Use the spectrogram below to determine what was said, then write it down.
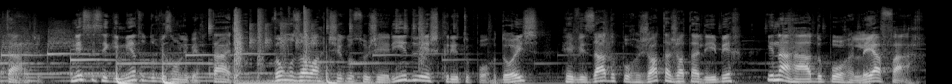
tarde. Nesse segmento do Visão Libertária, vamos ao artigo sugerido e escrito por dois, revisado por JJ Liber e narrado por Leafar.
